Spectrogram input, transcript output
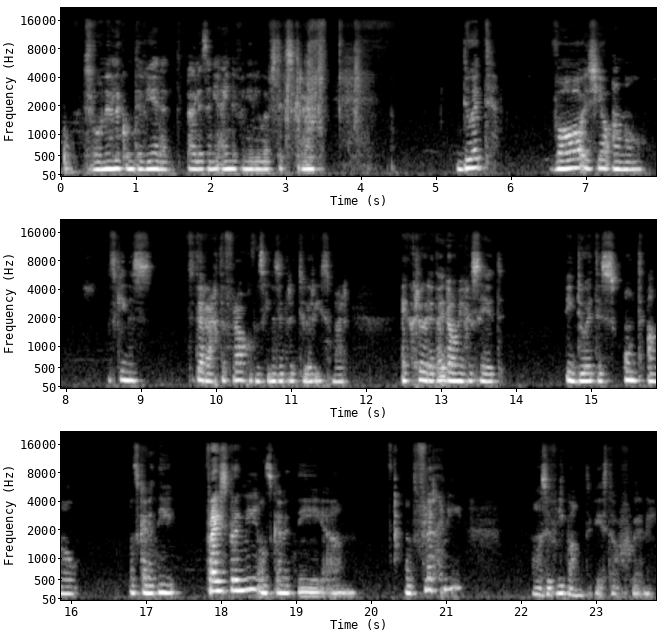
Dit is wonderlik om te weet dat Paulus aan die einde van hierdie hoofstuk skryf. Dood, waar is jou angel? Miskien is dit 'n regte vraag of miskien is dit retories, maar ek glo dat hy daarmee gesê het die dood is ontangel. Ons kan dit nie vryspring nie, ons kan dit nie ehm um, ontvlug nie. Ons hoef nie bang te wees daarvoor nie.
